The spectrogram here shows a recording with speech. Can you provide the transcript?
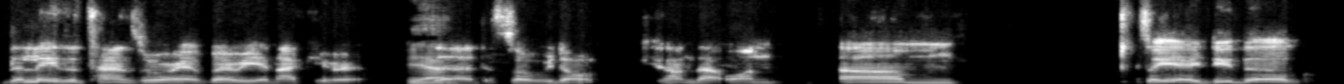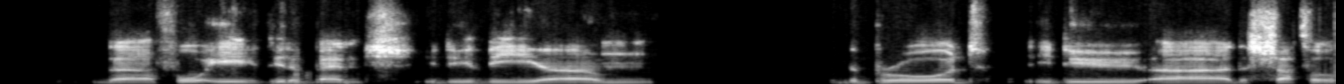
the laser times were very inaccurate. Yeah. Uh, so we don't count that one. Um so yeah, you do the the 40, do the bench, you do the um the broad, you do uh, the shuttle,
